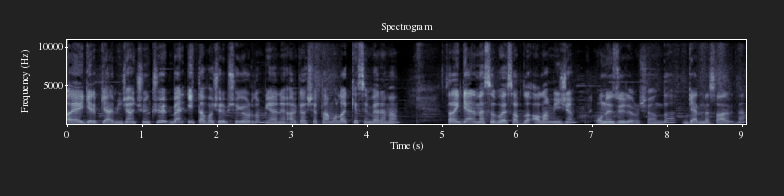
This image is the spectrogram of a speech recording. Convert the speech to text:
e, gelip gelmeyeceğim çünkü ben ilk defa şöyle bir şey gördüm. Yani arkadaşlar tam olarak kesin veremem. Zaten gelmezse bu hesapla alamayacağım. Onu üzülüyorum şu anda. Gelmesi harbiden.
